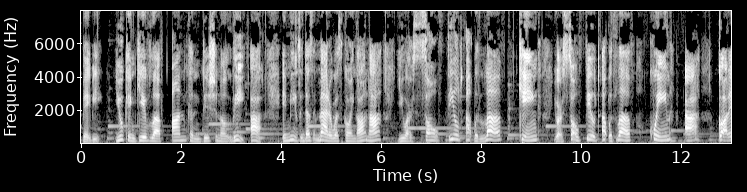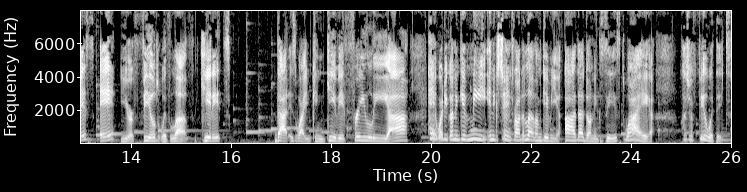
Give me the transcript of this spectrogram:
baby. You can give love unconditionally. Ah, it means it doesn't matter what's going on. Ah, you are so filled up with love, King. You are so filled up with love, Queen. Ah, Goddess. Eh, you're filled with love. Get it? That is why you can give it freely. Ah, hey, what are you to give me in exchange for all the love I'm giving you? Ah, that don't exist. Why? Because you're filled with it.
